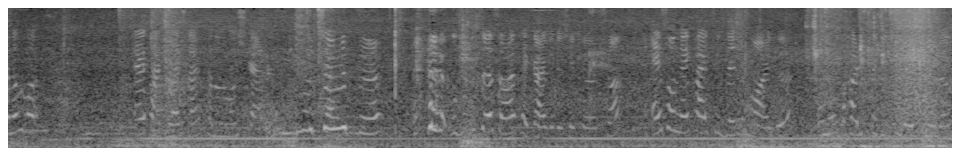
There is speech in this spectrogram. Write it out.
kanalıma... Evet arkadaşlar kanalıma hoş geldiniz. Türkçem bitti. Uzun bir süre sonra tekrar video çekiyorum şu an. En son NK 250 vardı. Onu için bekliyorum.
